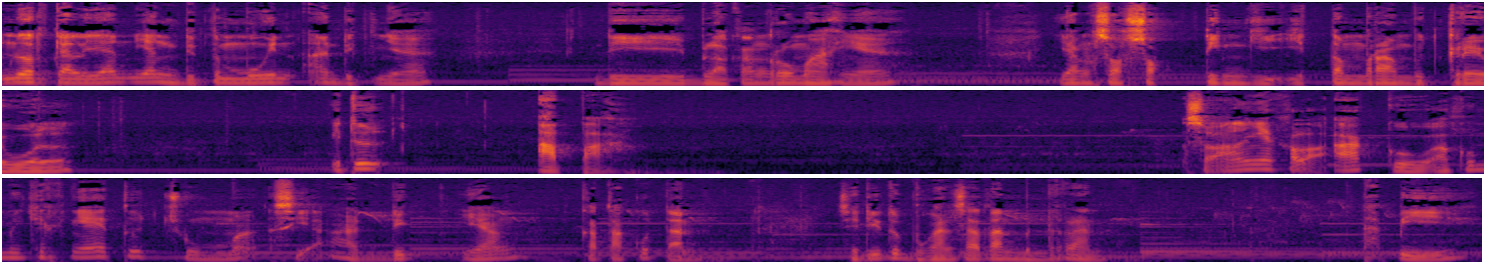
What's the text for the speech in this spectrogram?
Menurut kalian yang ditemuin adiknya di belakang rumahnya yang sosok tinggi hitam rambut grewol itu apa? Soalnya kalau aku aku mikirnya itu cuma si adik yang ketakutan. Jadi itu bukan setan beneran. Tapi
